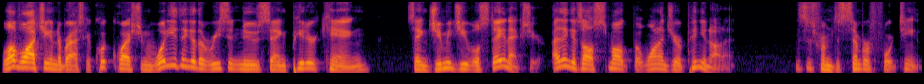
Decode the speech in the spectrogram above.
Love watching in nebraska. Quick question. What do you think of the recent news saying peter king saying jimmy g will stay next year? I think it's all smoke but wanted your opinion on it. This is from december 14th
